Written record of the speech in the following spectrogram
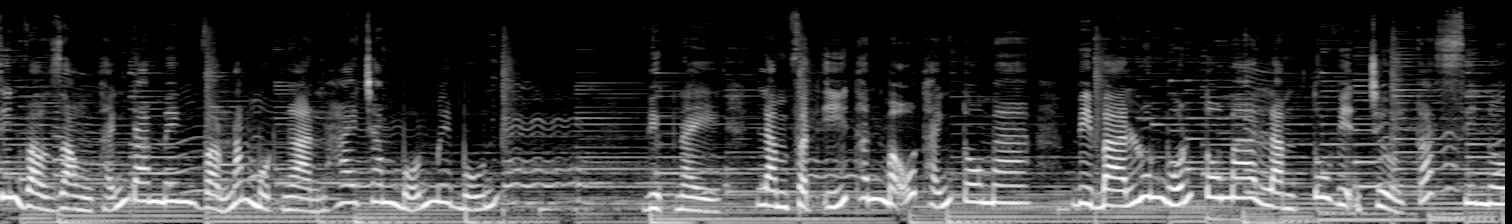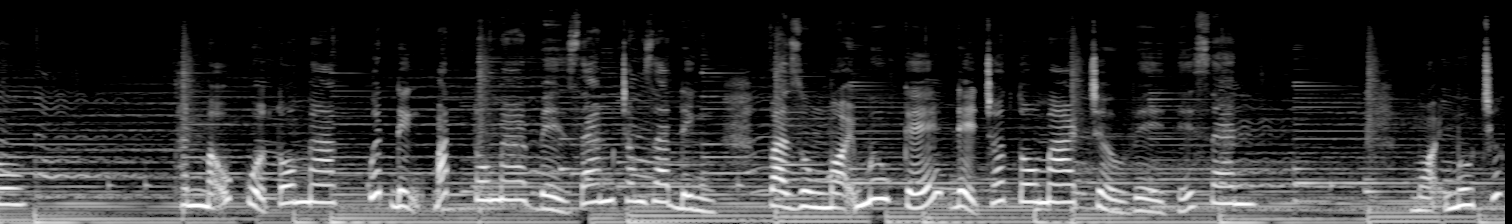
xin vào dòng Thánh Đa Minh vào năm 1244. Việc này làm Phật ý thân mẫu Thánh Tô Ma vì bà luôn muốn Tô Ma làm tu viện trưởng Casino. Thân mẫu của Tô Ma quyết định bắt Tô Ma về giam trong gia đình và dùng mọi mưu kế để cho Tô Ma trở về thế gian. Mọi mưu trước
